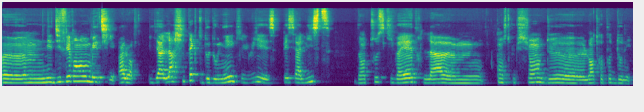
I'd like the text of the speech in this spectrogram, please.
Euh, les différents métiers. Alors, il y a l'architecte de données qui lui est spécialiste dans tout ce qui va être la euh, construction de euh, l'entrepôt de données.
